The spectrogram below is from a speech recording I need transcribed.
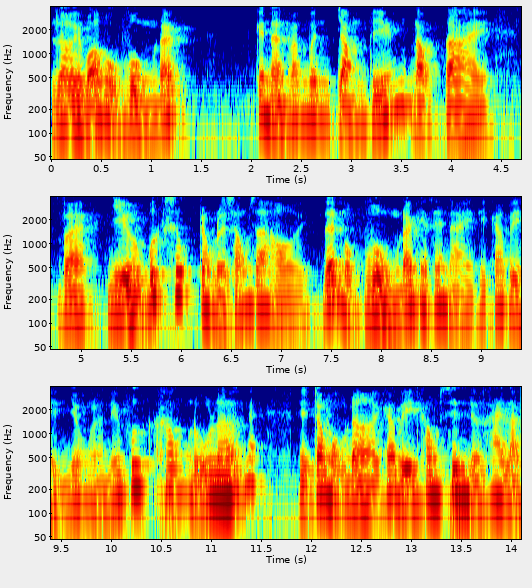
rời bỏ một vùng đất, cái nền văn minh chậm tiến, độc tài và nhiều bức xúc trong đời sống xã hội. Đến một vùng đất như thế này thì các vị hình dung là nếu phước không đủ lớn thì trong một đời các vị không sinh được hai lần.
